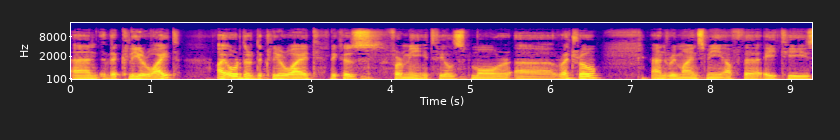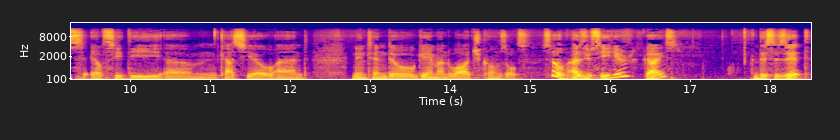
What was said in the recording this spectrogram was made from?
and the clear white. I ordered the clear white because for me it feels more uh, retro and reminds me of the 80s LCD um, Casio and Nintendo Game & Watch consoles. So, as you see here, guys, this is it.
